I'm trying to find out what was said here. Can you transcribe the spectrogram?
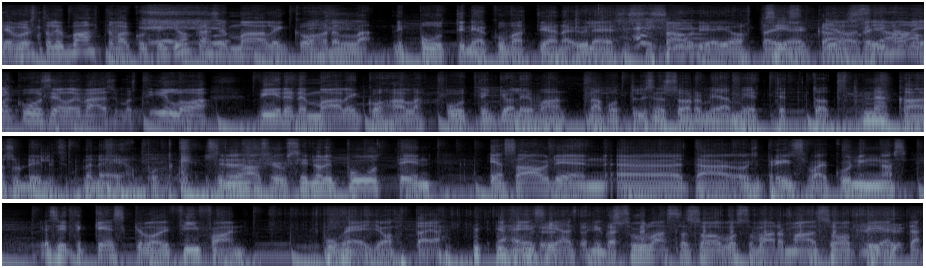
Ja musta oli mahtavaa, kuinka jokaisen maalin kohdalla niin Putinia kuvattiin aina yleisössä Saudien johtajien Siis, kanssa. joo, siinä ja oli- alkuun siellä oli vähän semmoista iloa. Viidennen maalin kohdalla Putinkin oli vaan naputteli sen sormia ja mietti, että toivottavasti nämä kaasudiilit nyt menee ihan putkeen. Siinä oli hauska, kun siinä oli Putin ja Saudien, äh, tää olisi prinssi vai kuningas, ja sitten keskellä oli FIFAn puheenjohtaja. Ja he sieltä niinku sulassa sovussa varmaan sopii, että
